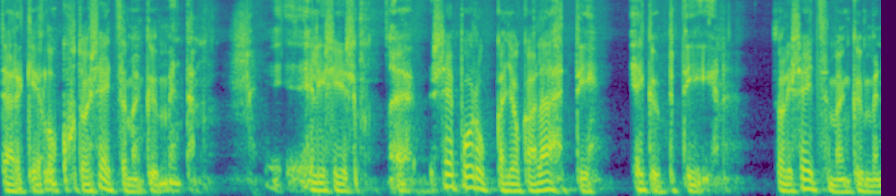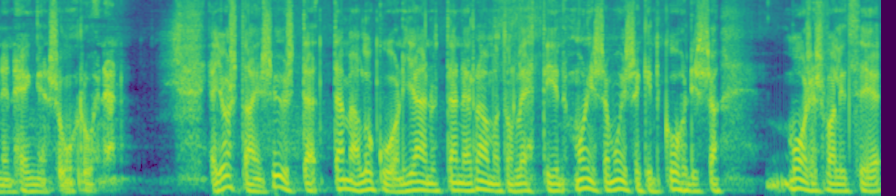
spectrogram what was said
tärkeä luku, toi 70. Eli siis eh, se porukka, joka lähti Egyptiin, se oli 70 hengen suuruinen. Ja jostain syystä tämä luku on jäänyt tänne raamatun lehtiin monissa muissakin kohdissa. Mooses valitsee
